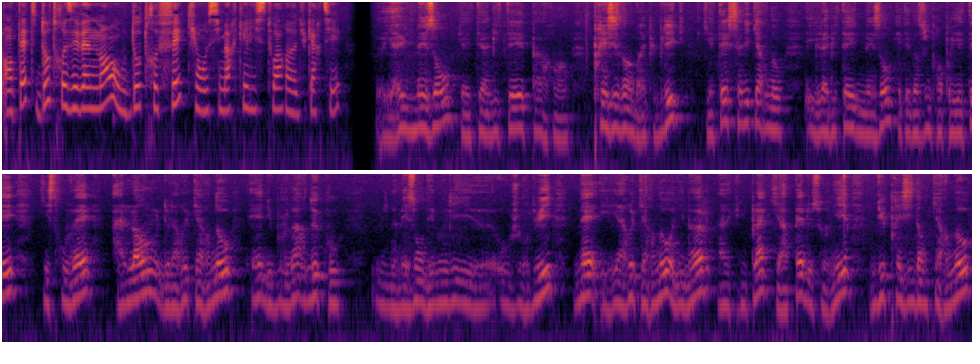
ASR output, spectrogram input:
en tête d'autres événements ou d'autres faits qui ont aussi marqué l'histoire euh, du quartier? Il y a une maison qui a été habitée par un président de la République qui était Sadi Carnot. Il habitait une maison qui était dans une propriété qui se trouvait à l'angle de la rue Carnot et du boulevard Decou une maison démolie euh, aujourd'hui, mais il y a rue Carnot, un immeuble avec une plaque qui rappelle le souvenir du président Carnot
